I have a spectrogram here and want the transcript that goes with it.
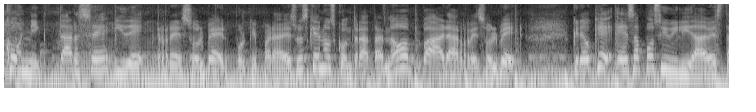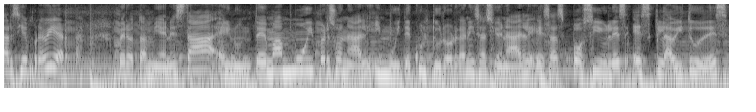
conectarse y de resolver, porque para eso es que nos contratan, ¿no? Para resolver. Creo que esa posibilidad debe estar siempre abierta, pero también está en un tema muy personal y muy de cultura organizacional esas posibles esclavitudes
